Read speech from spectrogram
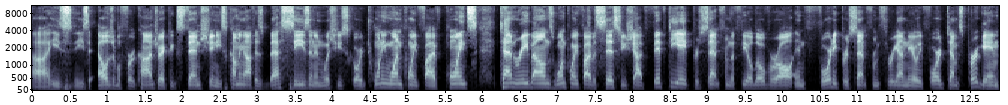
Uh, he's he's eligible for a contract extension. He's coming off his best season in which he scored 21.5 points, 10 rebounds, 1.5 assists. He shot 58% from the field overall and 40% from three on nearly four attempts per game.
